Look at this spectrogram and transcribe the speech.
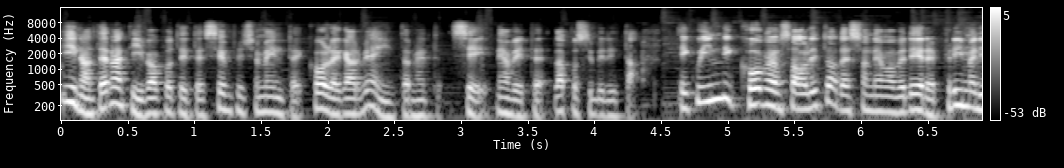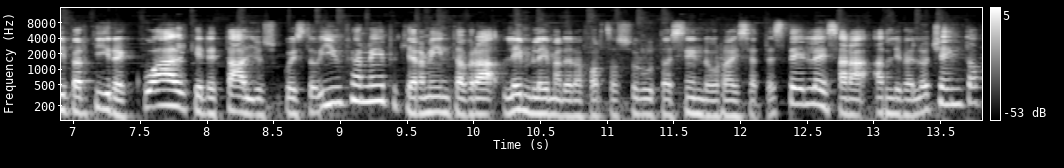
In alternativa potete semplicemente collegarvi a internet se ne avete la possibilità. E quindi, come al solito, adesso andiamo a vedere prima di partire qualche dettaglio su questo Infernape. Chiaramente avrà l'emblema della forza assoluta essendo un Rai 7 stelle sarà a livello 100.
